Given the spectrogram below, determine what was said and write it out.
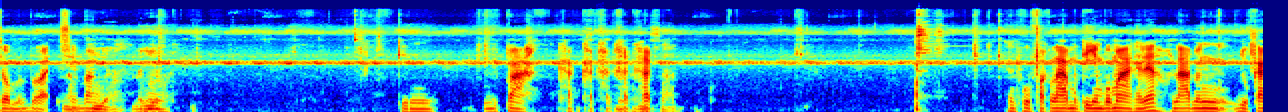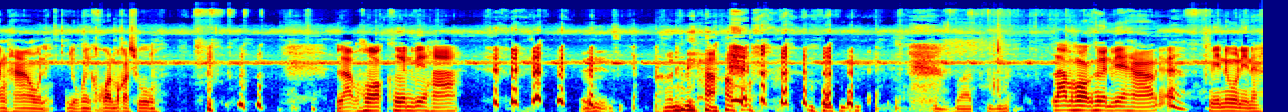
ต้มเรียบร้อยใส่บังน้ำเกลือละเอียดมกินกินปลาคักคักคักคักคักสัตว์เป็นผู้ฝักลาบเมื่อกี้ยังบ่มาแท้แล้วลาบยังอยู่กลางฮาวนี่อยู่ในคอนบักกระชุงลาบหอกเคินเวหาเอ้ยคนไม่เอาบาดทีนี้ลาบหอกเคินเวหาเด้อเมนูนี่นะ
